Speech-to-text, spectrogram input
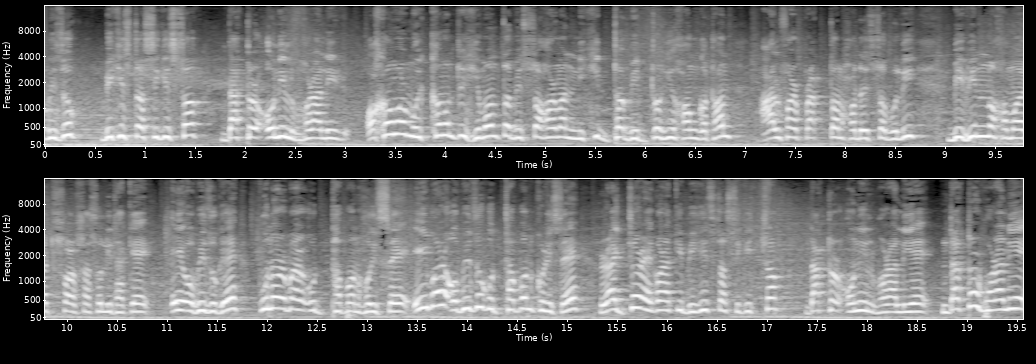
অভিযোগ বিশিষ্ট চিকিৎসক ডাক্তৰ অনিল ভৰালীৰ। অসমৰ মুখ্যমন্ত্ৰী হিমন্ত বিশ্ব শৰ্মা নিষিদ্ধ বিদ্ৰোহী সংগঠন আলফাৰ প্ৰাক্তন সদস্য বুলি বিভিন্ন সময়ত চৰ্চা চলি থাকে। এই অভিযোগে পুনৰবাৰ উত্থাপন হৈছে। এইবাৰ অভিযোগ উত্থাপন কৰিছে ৰাজ্যৰ এগৰাকী বিশিষ্ট চিকিৎসক ডাক্তৰ অনিল ভৰালীয়ে। ডাক্তৰ ভৰালীয়ে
